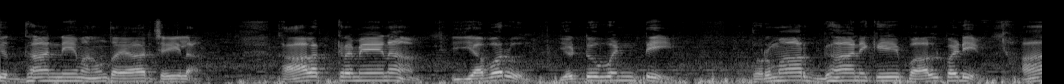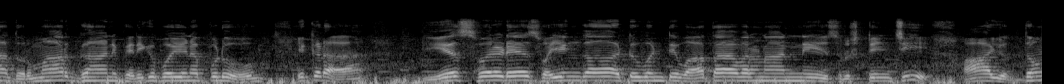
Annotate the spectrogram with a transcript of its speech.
యుద్ధాన్ని మనం తయారు చేయలే. కాలక్రమేణా ఎవరు ఎటువంటి దుర్మార్గానికి పాల్పడి ఆ దుర్మార్గాన్ని పెరిగిపోయినప్పుడు ఇక్కడ ఈశ్వరుడే స్వయంగా అటువంటి వాతావరణాన్ని సృష్టించి ఆ యుద్ధం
